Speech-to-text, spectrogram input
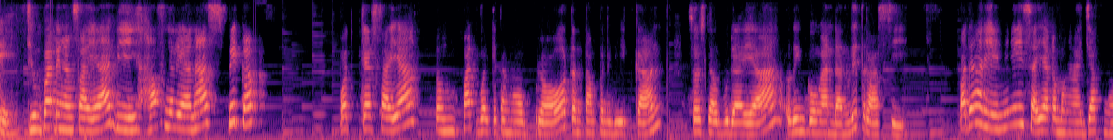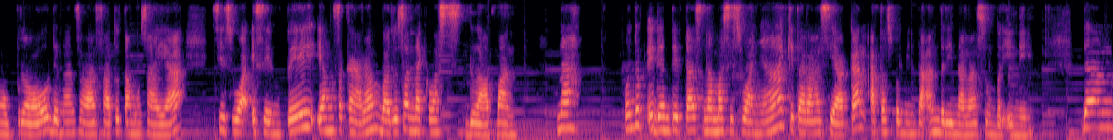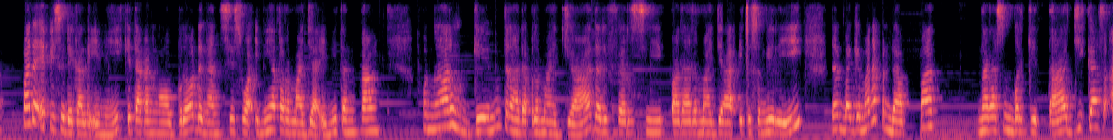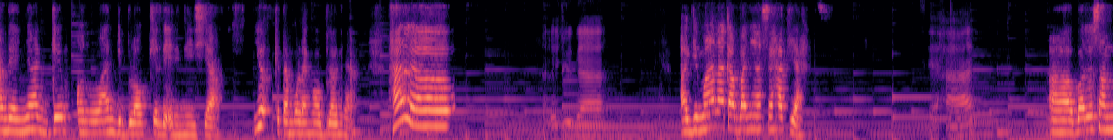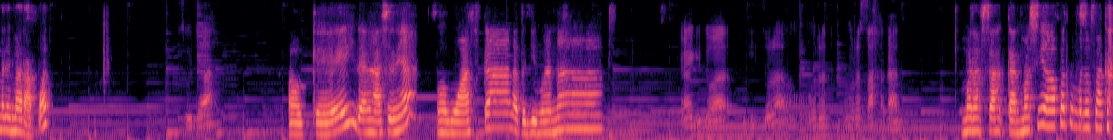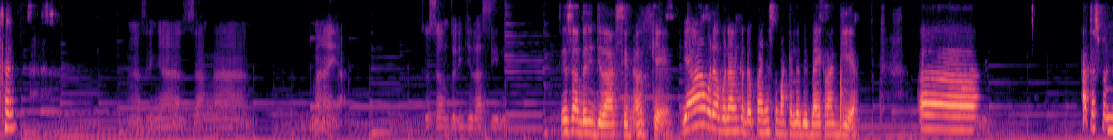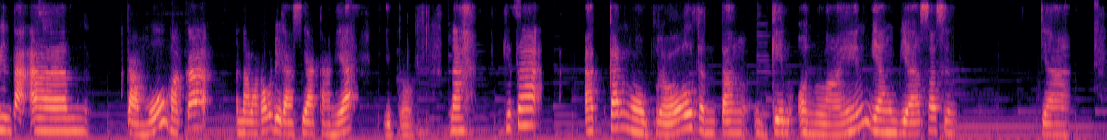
Eh, jumpa dengan saya di Hafniliana Speak Up. Podcast saya tempat buat kita ngobrol tentang pendidikan, sosial budaya, lingkungan, dan literasi. Pada hari ini saya akan mengajak ngobrol dengan salah satu tamu saya, siswa SMP yang sekarang barusan naik kelas 8. Nah, untuk identitas nama siswanya kita rahasiakan atas permintaan dari narasumber ini. Dan pada episode kali ini kita akan ngobrol dengan siswa ini atau remaja ini tentang pengaruh game terhadap remaja dari versi para remaja itu sendiri dan bagaimana pendapat narasumber kita jika seandainya game online diblokir di Indonesia. Yuk kita mulai ngobrolnya. Halo. Halo juga. Ah, gimana kabarnya sehat ya? Sehat. Uh, barusan menerima rapot? Sudah. Oke, okay. dan hasilnya memuaskan atau gimana? Ya gitu, gitulah meresahkan. Meresahkan, maksudnya apa tuh meresahkan? Maksudnya sangat gimana ya? Susah untuk dijelasin. Susah untuk dijelasin, oke. Okay. Ya mudah-mudahan ke depannya semakin lebih baik lagi ya. Uh, atas permintaan kamu, maka nama kamu dirahasiakan ya gitu. Nah, kita akan ngobrol tentang game online yang biasa ya.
